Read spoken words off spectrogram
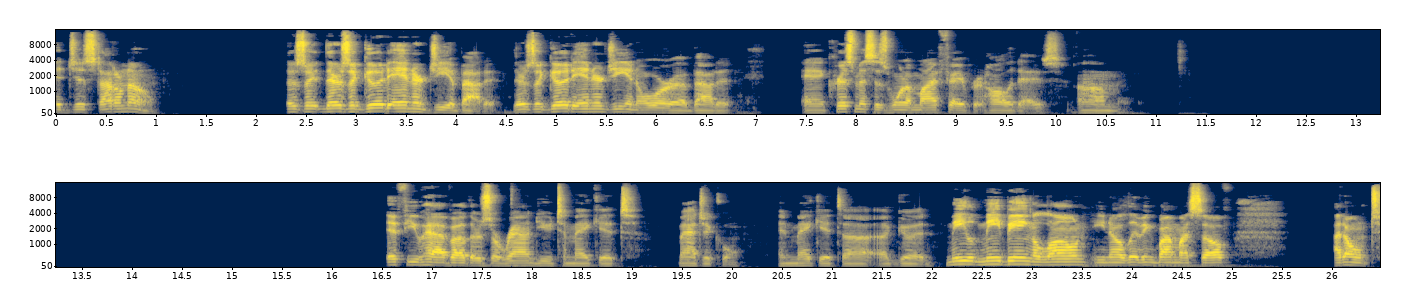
It just i don't know there's a there's a good energy about it. There's a good energy and aura about it. And christmas is one of my favorite holidays. Um if you have others around you to make it magical and make it uh, a good. Me me being alone you know living by myself i don't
